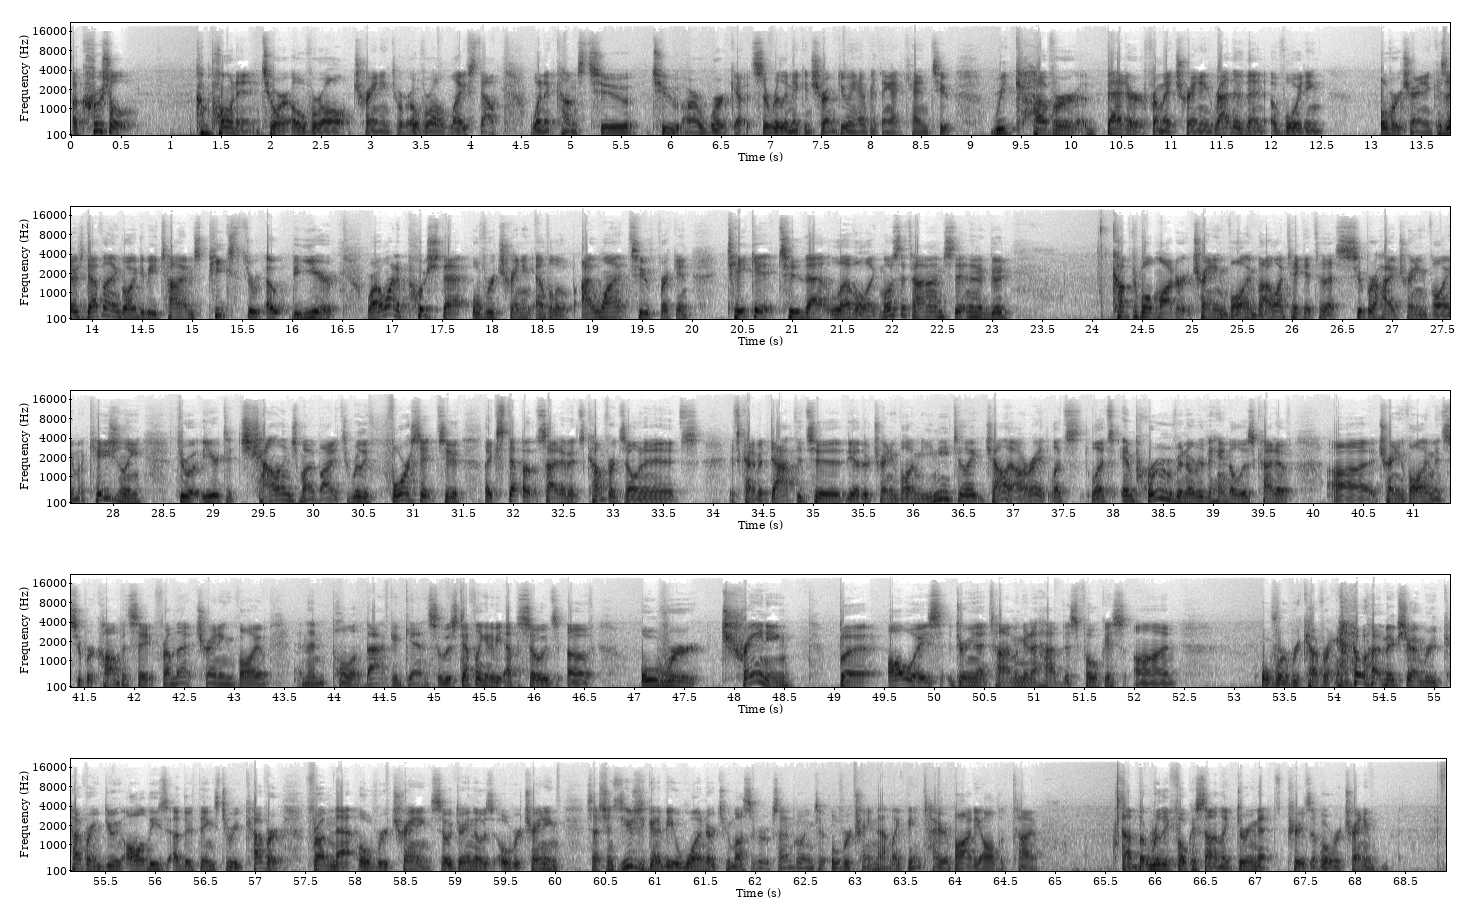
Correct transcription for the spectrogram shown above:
a crucial component to our overall training, to our overall lifestyle when it comes to to our workouts. So really making sure I'm doing everything I can to recover better from my training rather than avoiding overtraining because there's definitely going to be times peaks throughout the year where I want to push that overtraining envelope. I want to freaking take it to that level. Like most of the time I'm sitting in a good comfortable moderate training volume but i want to take it to that super high training volume occasionally throughout the year to challenge my body to really force it to like step outside of its comfort zone and it's it's kind of adapted to the other training volume. You need to like challenge all right let's let's improve in order to handle this kind of uh, training volume and super compensate from that training volume and then pull it back again. So there's definitely going to be episodes of over training but always during that time i'm going to have this focus on over recovering. I want to make sure I'm recovering, doing all these other things to recover from that overtraining. So during those overtraining sessions, it's usually going to be one or two muscle groups, and I'm going to overtrain, not like the entire body all the time. Uh, but really focus on like during that periods of overtraining,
